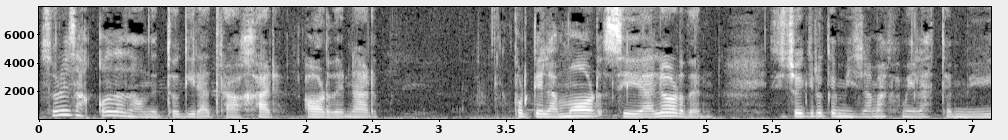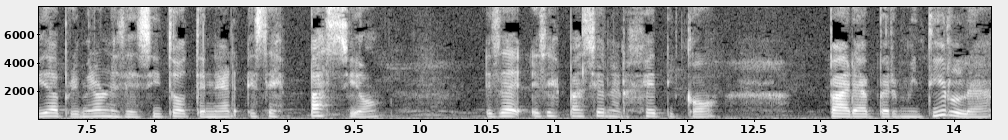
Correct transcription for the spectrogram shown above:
son esas cosas a donde tengo que ir a trabajar, a ordenar. Porque el amor sigue al orden. Si yo quiero que mi llama gemela esté en mi vida, primero necesito tener ese espacio ese, espacio energético para permitirle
